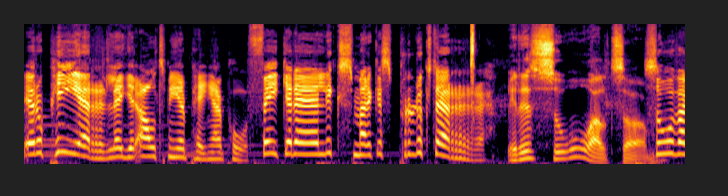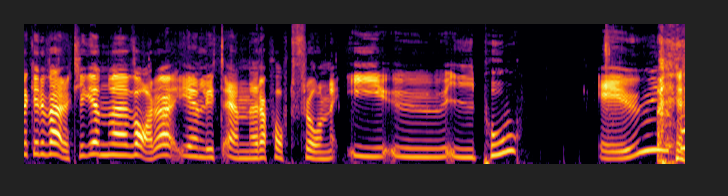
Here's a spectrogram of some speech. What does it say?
Europeer lägger allt mer pengar på fejkade lyxmärkesprodukter. är det så alltså? Så verkar det verkligen vara enligt en rapport från EUIPO. EUIPO?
